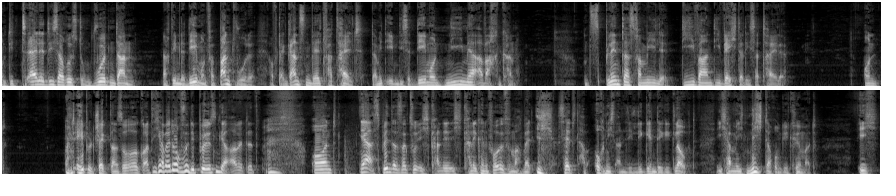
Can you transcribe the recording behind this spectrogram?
Und die Teile dieser Rüstung wurden dann, nachdem der Dämon verbannt wurde, auf der ganzen Welt verteilt, damit eben dieser Dämon nie mehr erwachen kann. Und Splinters Familie, die waren die Wächter dieser Teile. Und, und April checkt dann so, oh Gott, ich habe ja doch für die Bösen gearbeitet. Und ja, Splinter sagt so, ich kann dir, ich kann dir keine Vorwürfe machen, weil ich selbst habe auch nicht an die Legende geglaubt. Ich habe mich nicht darum gekümmert. Ich,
